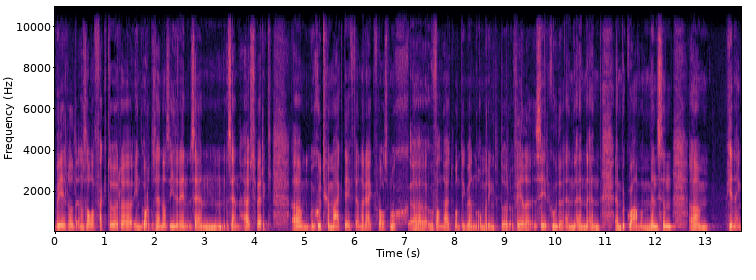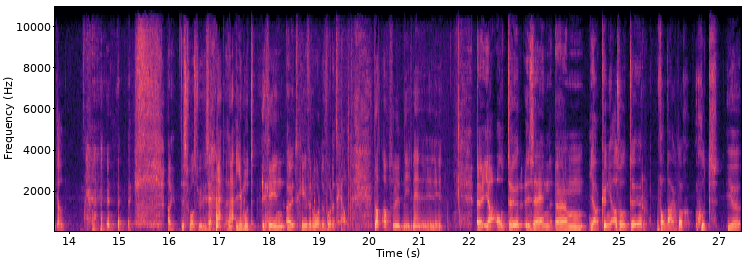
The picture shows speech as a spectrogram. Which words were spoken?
wereld, en zal een factor uh, in orde zijn als iedereen zijn, zijn huiswerk um, goed gemaakt heeft. En daar ga ik vooralsnog uh, van uit, want ik ben omringd door vele zeer goede en, en, en, en bekwame mensen. Um, geen enkel. Allee, het is zoals u gezegd hebt, je moet geen uitgever worden voor het geld. Dat absoluut niet. Nee, nee, nee. nee. Uh, ja, auteur zijn. Um, ja, kun je als auteur vandaag nog goed je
